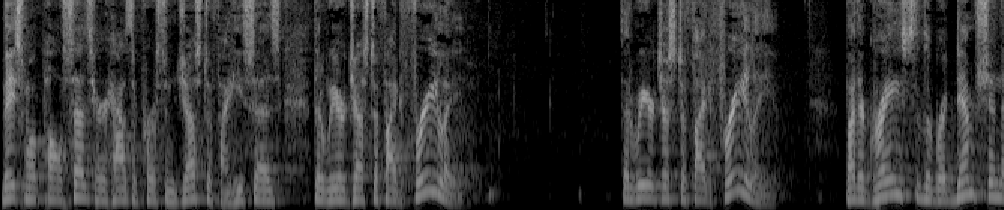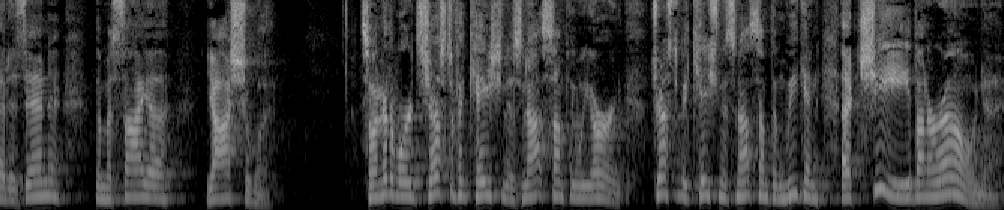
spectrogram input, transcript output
Based on what Paul says here, how's a person justified? He says that we are justified freely. That we are justified freely by the grace of the redemption that is in the Messiah, Yahshua. So, in other words, justification is not something we earn. Justification is not something we can achieve on our own.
